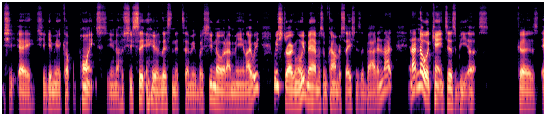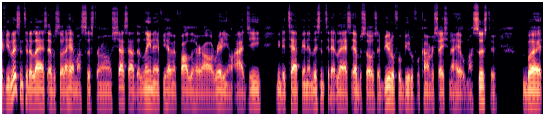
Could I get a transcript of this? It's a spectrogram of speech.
She hey she give me a couple points you know she's sitting here listening to me but she know what i mean like we we struggling we've been having some conversations about it and i and i know it can't just be us because if you listen to the last episode i had my sister on shouts out to lena if you haven't followed her already on ig you need to tap in and listen to that last episode it's a beautiful beautiful conversation i had with my sister but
